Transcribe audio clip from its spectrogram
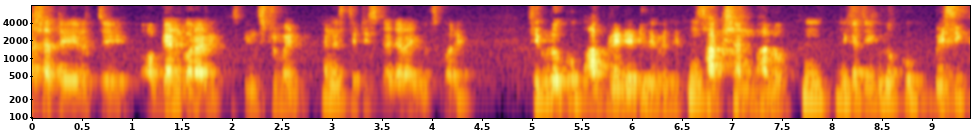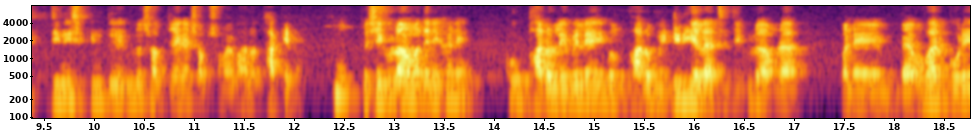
সাথে হচ্ছে অজ্ঞান করার ইনস্ট্রুমেন্ট অ্যানাস্থেটিস্টরা যারা ইউজ করে সেগুলো খুব আপগ্রেডেড লেভেলের। সাকশন ভালো। ঠিক আছে এগুলো খুব বেসিক জিনিস কিন্তু এগুলো সব জায়গায় সবসময় ভালো থাকে না। তো সেগুলো আমাদের এখানে খুব ভালো লেভেলে এবং ভালো মেটেরিয়াল আছে যেগুলো আমরা মানে ব্যবহার করে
